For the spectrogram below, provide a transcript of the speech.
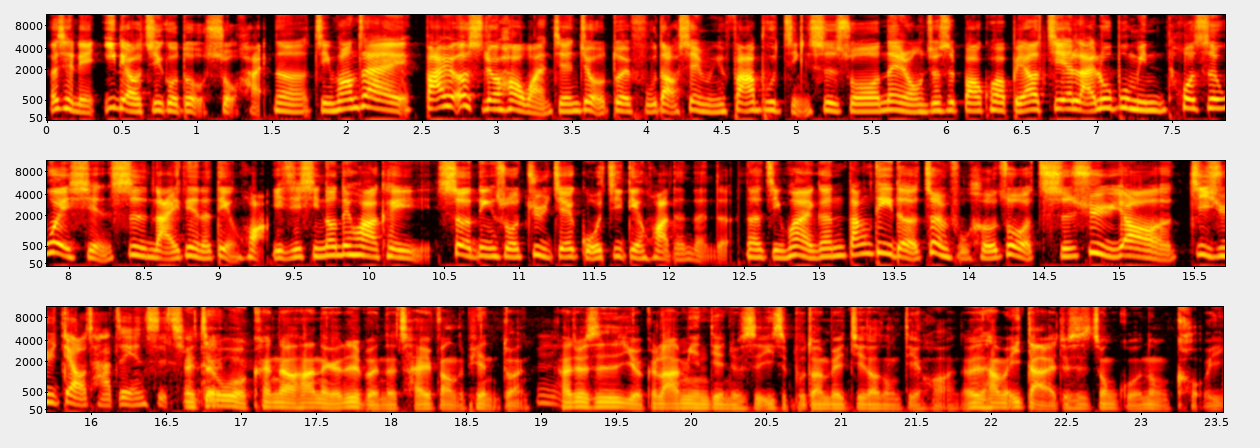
而且连医疗机构都有受害。那警方在八月二十六号晚间就有对福岛县民发布警示，说内容就是包括不要接来路不明或是未显示来电的电话，以及行动电话可以设定说拒接国际电话等等的。那警方也跟当地的政府合作，持续要继续调查这件事情。哎、欸，这个我有看到他那个日本的采访的片段，他就是有个拉面店，就是一直不断被接到这种电话，而且他们一打来就是中国那种口音，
